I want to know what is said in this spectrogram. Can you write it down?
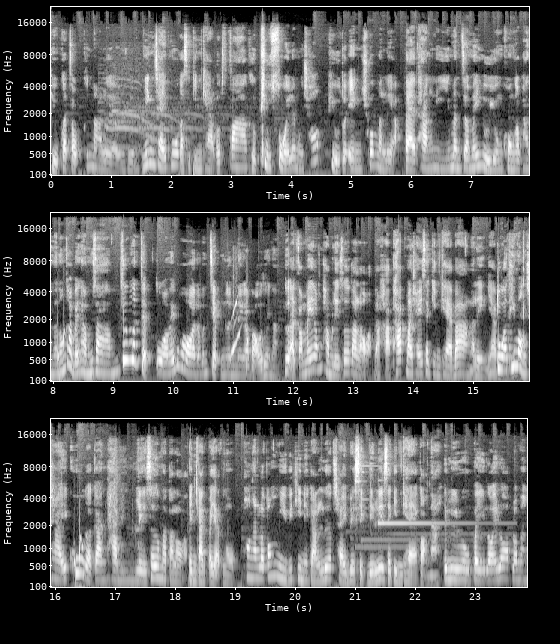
ผิวกระจกขึ้นมาเลยอะคุณยิ่งใช้คู่กับสกินแคร์ลดฝ้าคือผิวสวยเลยเหมือนชอบผิวตัวเองช่วงนั้นเลยอะแต่ทางนี้มันจะไม่อยู่ยงคงกระพันมันต้องกลับไปทำซ้ำซึ่งมันเจ็บตัวไม่พอนะมันเจ็บเงินในกระเป๋าด้วยนะคืออาจจะไม่ต้องทำเลเซอร์ตลอดนะคะ พักมาใช้สกินแคร์บ้างอะไรอย่างเงี้ยตัวที่หมองใช้คู่กับการทำเลเซอร์มาตลอดเป็นการประหยัดงบเพราะงั้นเราต้องมีวิธีในการเลือกใช้เบสิกเดลี่สกินแคร์ก่อนนะไปรีวิวไปร้อยรอบแล้วมั้ง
